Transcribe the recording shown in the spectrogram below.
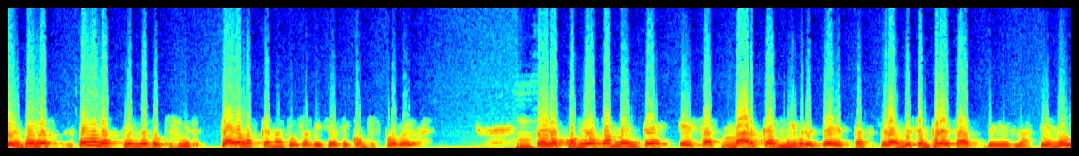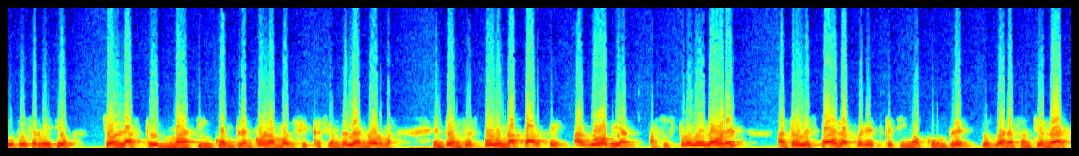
Entonces, las- todas las tiendas de autoservicio, todas las cadenas de autoservicio así con sus proveedores. Pero curiosamente, esas marcas libres de estas grandes empresas, de las tiendas de autoservicio, son las que más incumplen con la modificación de la norma. Entonces, por una parte, agobian a sus proveedores ante la espada de la pared, que si no cumplen, los van a sancionar,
